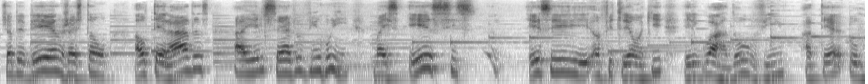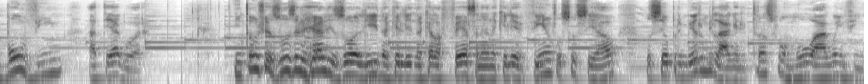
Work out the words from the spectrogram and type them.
já beberam, já estão alteradas, aí ele serve o vinho ruim. Mas esses, esse anfitrião aqui, ele guardou o vinho até o bom vinho até agora. Então Jesus ele realizou ali naquele, naquela festa, né, naquele evento social, o seu primeiro milagre. Ele transformou água em vinho.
